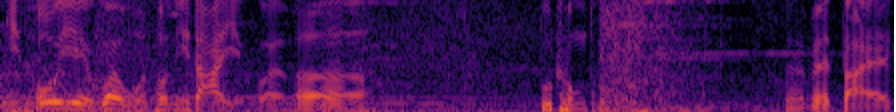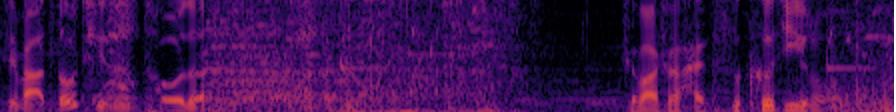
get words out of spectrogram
你偷野怪，我偷你大野怪嘛。呃，不冲突。两边打野这把都挺能偷的。这把是海克斯科技龙。嗯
